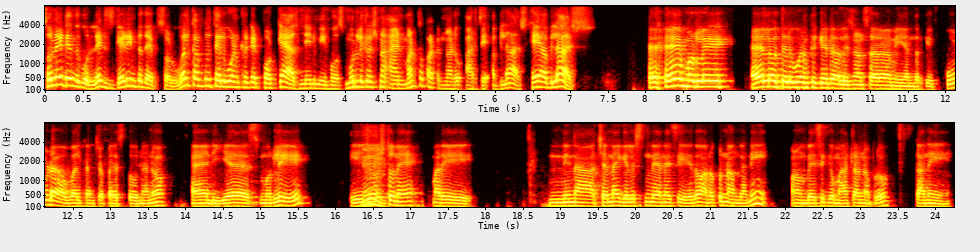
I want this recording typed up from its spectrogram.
సో లేట్ ఎందుకు? Let's get into the episode welcome to Telugu One cricket podcast నేను మీ హోస్ట్ మురళీకృష్ణ అండ్ మనతో పాటు ఉన్నాడు RJ Abhilash hey Abhilash hey Murali. Hello Telugu One cricket listener సారా మీ అందరికి కూడా వెల్కమ్ చెప్పేస్తూ ఉన్నాను అండ్ ఎస్ మురళి ఈ Hmm. జోష్ తోనే మరి నిన్న చెన్నై గెలుస్తుంది అనేసి ఏదో అనుకున్నాం కానీ మనం బేసిక్గా మాట్లాడినప్పుడు కానీ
